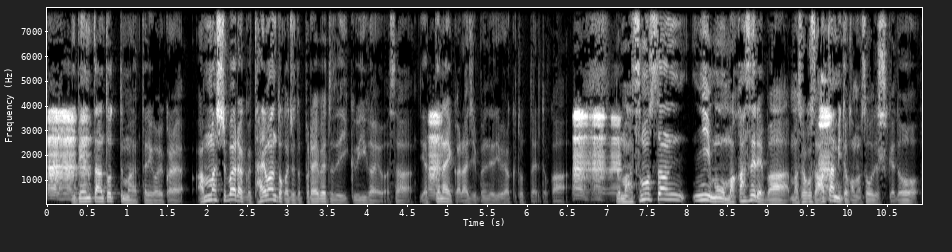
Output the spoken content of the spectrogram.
うん。イベンター取ってもらったりが多いから、あんましばらく台湾とかちょっとプライベートで行く以外はさ、やってないから自分で予約取ったりとか。で、松本さんにもう任せれば、まあそれこそ熱海とかもそうですけど、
